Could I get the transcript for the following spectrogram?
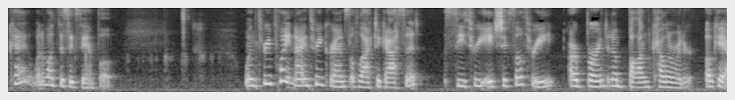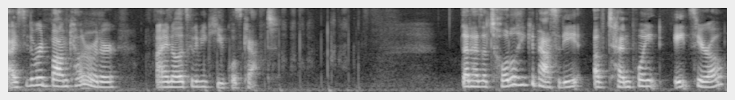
Okay, what about this example? When 3.93 grams of lactic acid, C3H6O3, are burned in a bomb calorimeter. Okay, I see the word bomb calorimeter. I know that's going to be Q equals cat. That has a total heat capacity of 10.80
